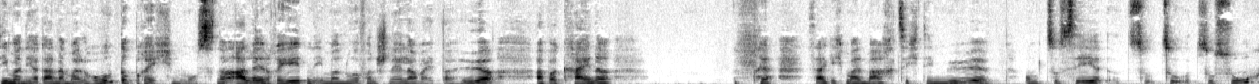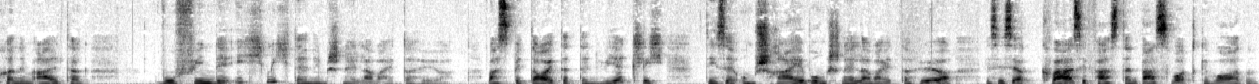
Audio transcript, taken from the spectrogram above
die man ja dann einmal runterbrechen muss. Ne? Alle reden immer nur von schneller, weiter, höher, aber keiner, sage ich mal, macht sich die Mühe, um zu, sehr, zu, zu, zu suchen im Alltag, wo finde ich mich denn im schneller, weiter, höher? Was bedeutet denn wirklich diese Umschreibung schneller, weiter, höher? Es ist ja quasi fast ein Passwort geworden,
